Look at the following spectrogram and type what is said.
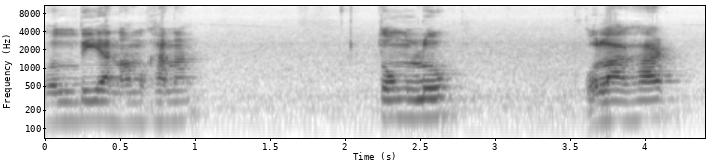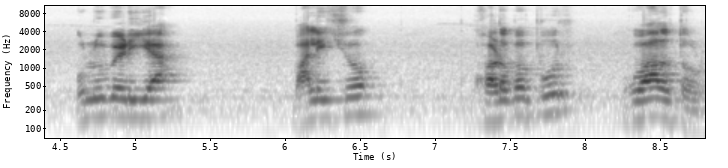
হলদিয়া, নামখানা, তমলুক, কোলাঘাট, উলুবেড়িয়া, বালিচোক খড়গপুর, গোয়ালতোড়।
